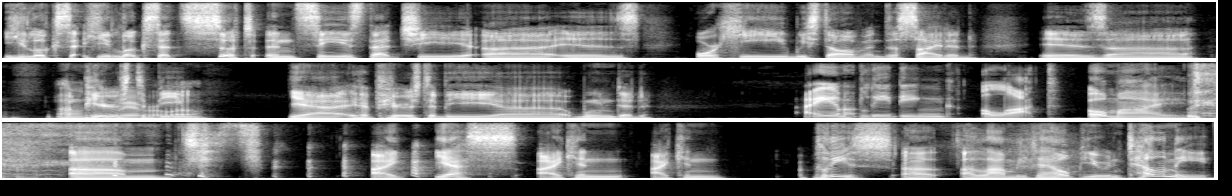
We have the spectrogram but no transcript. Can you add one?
he looks at he looks at Soot and sees that she uh is or he. We still haven't decided. Is uh I don't think appears to be will. yeah, it appears to be uh wounded. I am bleeding a lot. Oh my. Um, Just- I yes, I can I can. Please uh, allow me to help you and tell me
